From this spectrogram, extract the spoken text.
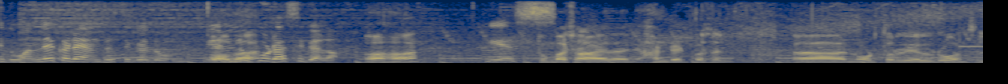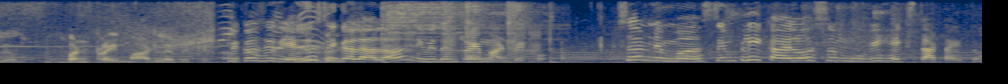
ಇದು ಒಂದೇ ಕಡೆ ಅಂತ ಸಿಗೋದು. ಎಲ್ಲೂ ಕೂಡ ಸಿಗಲ್ಲ. ಹಾಂ ಹಾಂ ಎಸ್ ತುಂಬ ಚೆನ್ನಾಗಿದೆ. ಹಂಡ್ರೆಡ್ ಪರ್ಸೆಂಟ್ ನೋಡ್ತಿರೋರು ಎಲ್ಲರೂ ಒಂದ್ಸಲಿ ಬಂದು ಟ್ರೈ ಮಾಡಲೇಬೇಕು ಬಿಕಾಸ್ ಇದು ಎಲ್ಲೂ ಸಿಗಲ್ಲ ಅಲ್ಲ ನೀವು ಇದನ್ನು ಟ್ರೈ ಮಾಡಬೇಕು. ಸರ್ ನಿಮ್ಮ ಸಿಂಪ್ಲಿ ಕೈಲೋಸಮ್ ಮೂವಿ ಹೇಗೆ ಸ್ಟಾರ್ಟ್ ಆಯಿತು?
